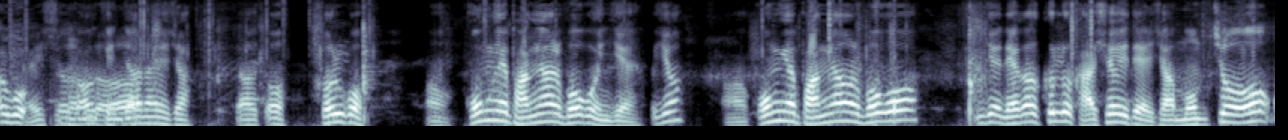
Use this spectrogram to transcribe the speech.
아이고. 나이스. 어. 괜찮아요. 자, 자, 또 돌고. 어, 공의 방향을 보고, 이제. 그죠? 어, 공의 방향을 보고, 이제 내가 글로 가셔야 돼. 자, 몸쪽.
